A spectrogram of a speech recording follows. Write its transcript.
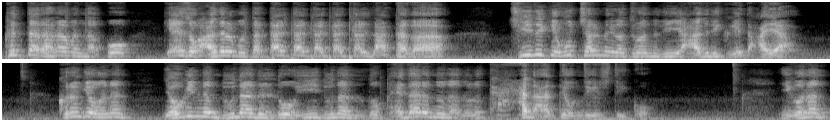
큰 딸 하나만 낳고 계속 아들을 못다 딸 딸 딸 딸 딸 낳다가 뒤늦게 후처 할머니가 들어왔는데 이 아들이 그게 나야 그런 경우는 여기 있는 누나들도 이 누나들도 배다른 누나들도 다 나한테 움직일 수도 있고 이거는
